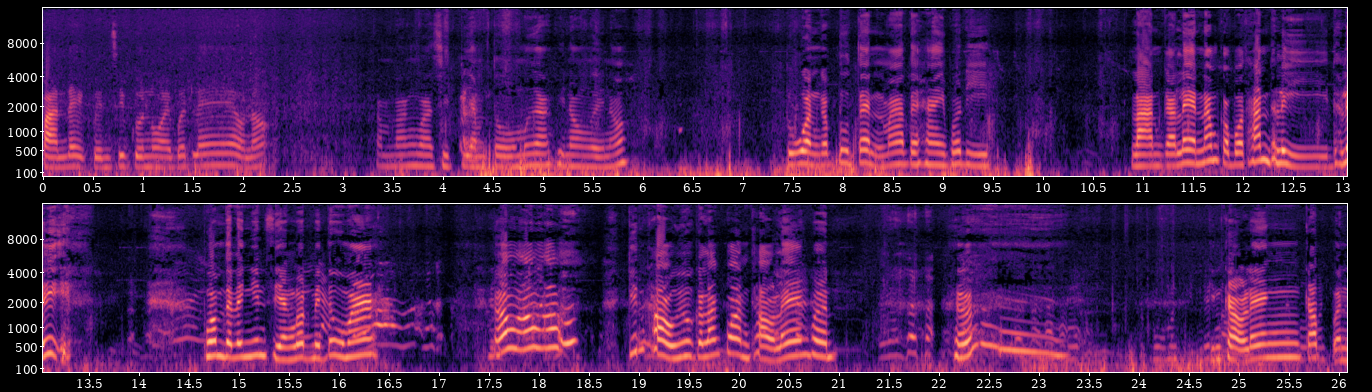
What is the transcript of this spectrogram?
ปานได้เป็นสิบกว่าหน่วยเบิดแล้วเนาะกำลังว่าสิเตรียมโตเมื่อพี่น้องเลยเนาะตู้อ้วนกับตู้เต้นมาแต่ให้พอดีลานกะแล่นน้ำกับบท่านทะลีทะลีพวมแต่ได้ยินเสียงรถไม่ตู้มาเอาเอาเอากินข้าอยู่กำลังป้อนข้าแรงเพิ่นเฮ้กินข้าแรงกับอัน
